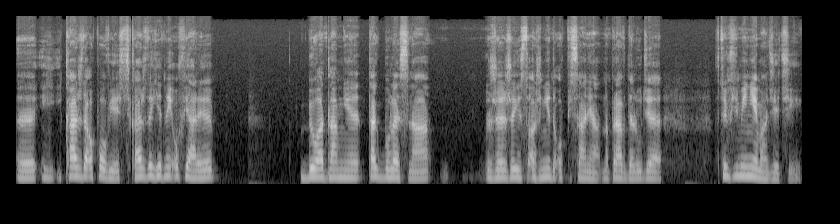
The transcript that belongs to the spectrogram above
Y, I każda opowieść, każdej jednej ofiary była dla mnie tak bolesna, że, że jest to aż nie do opisania. Naprawdę, ludzie w tym filmie nie ma dzieci.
